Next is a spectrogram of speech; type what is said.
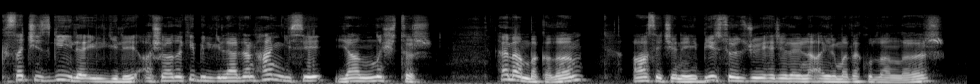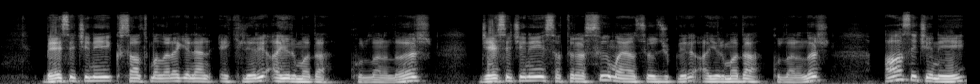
Kısa çizgi ile ilgili aşağıdaki bilgilerden hangisi yanlıştır? Hemen bakalım. A seçeneği bir sözcüğü hecelerine ayırmada kullanılır. B seçeneği kısaltmalara gelen ekleri ayırmada kullanılır. C seçeneği satıra sığmayan sözcükleri ayırmada kullanılır. A seçeneği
